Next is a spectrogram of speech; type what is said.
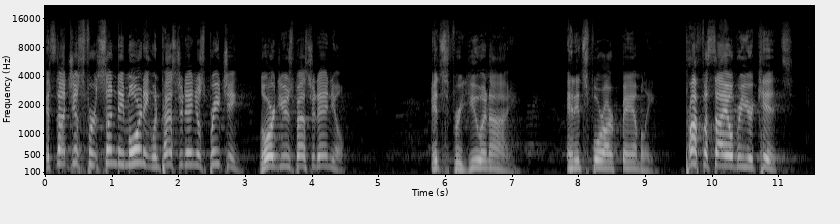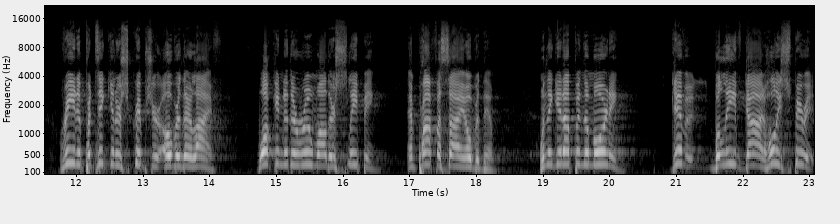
It's not just for Sunday morning when Pastor Daniel's preaching. Lord, use Pastor Daniel. It's for you and I, and it's for our family. Prophesy over your kids. Read a particular scripture over their life. Walk into their room while they're sleeping and prophesy over them. When they get up in the morning, give believe God, Holy Spirit,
